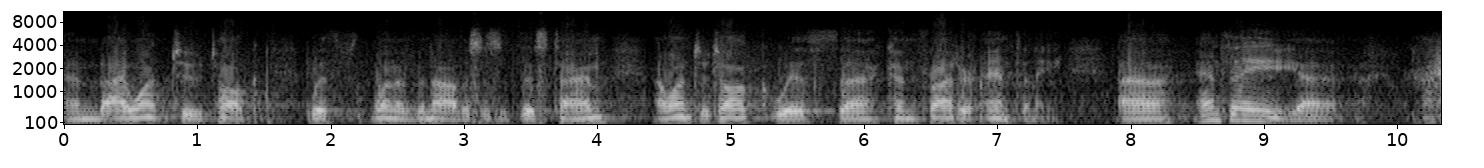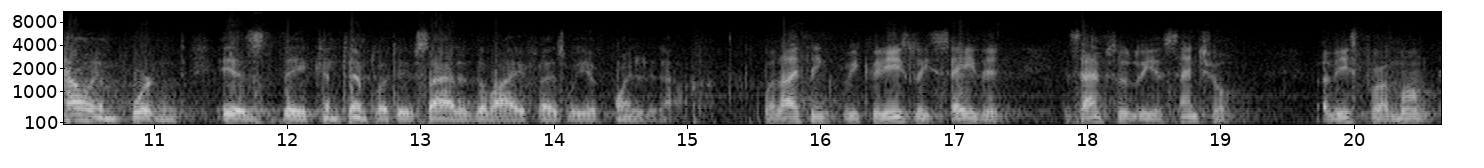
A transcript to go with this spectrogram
And I want to talk with one of the novices at this time. I want to talk with uh, Confrater Anthony. Uh, Anthony, uh, how important is the contemplative side of the life as we have pointed it out? Well, I think we could easily say that it's absolutely essential, at least for a monk,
